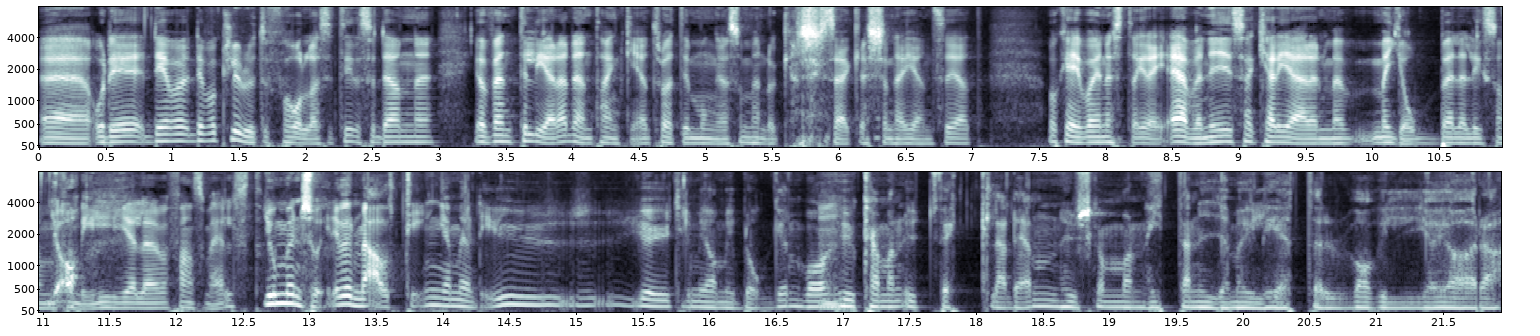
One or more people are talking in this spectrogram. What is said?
Eh, och det, det, var, det var klurigt att förhålla sig till. Så den, eh, jag ventilerar den tanken. Jag tror att det är många som ändå kanske så här kan känna igen sig att Okej, vad är nästa grej? Även i så karriären med, med jobb eller liksom Ja. familj eller vad fan som helst. Jo men så är det väl med allting. Jag menar det är ju, gör ju till och med jag med i bloggen. Vad, Mm. Hur kan man utveckla den? Hur ska man hitta nya möjligheter? Vad vill jag göra?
